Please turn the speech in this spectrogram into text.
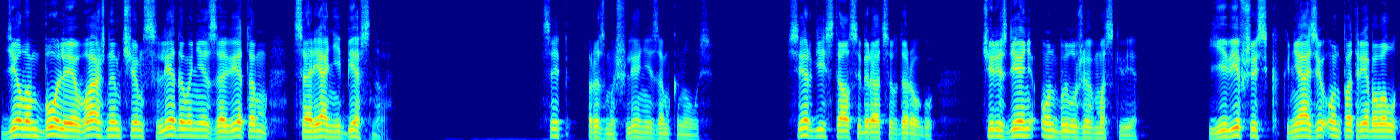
делом более важным, чем следование заветам царя небесного. Цепь размышлений замкнулась. Сергий стал собираться в дорогу. Через день он был уже в Москве. Явившись к князю, он потребовал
